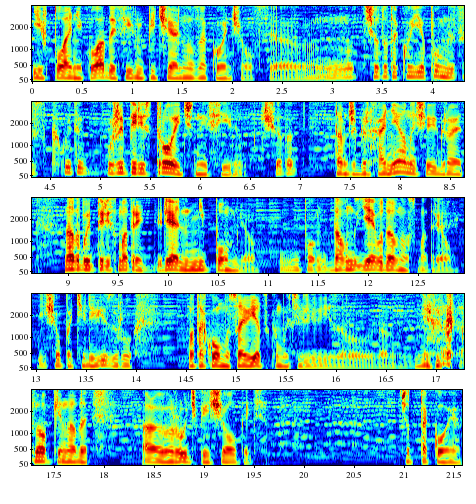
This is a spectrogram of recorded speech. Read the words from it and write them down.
И в плане клада фильм печально закончился. Ну, что-то такое я помню, это какой-то уже перестроечный фильм. Что-то там же Гарханян еще играет. Надо будет пересмотреть. Реально не помню. Не помню. Давно, я его давно смотрел. Еще по телевизору по такому советскому телевизору, там, кнопки надо а, ручкой щелкать. Что-то такое.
